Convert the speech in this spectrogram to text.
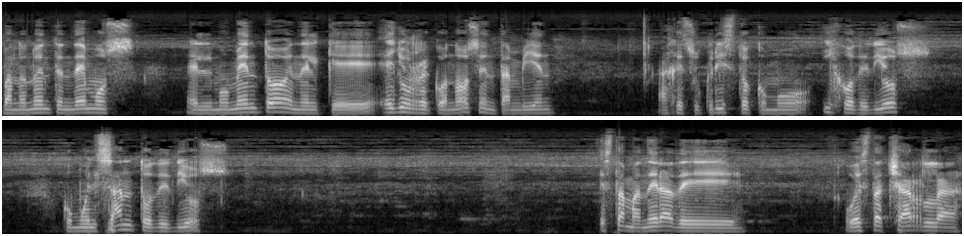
Cuando no entendemos el momento en el que ellos reconocen también a Jesucristo como Hijo de Dios, como el Santo de Dios. Esta manera de, o esta charla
